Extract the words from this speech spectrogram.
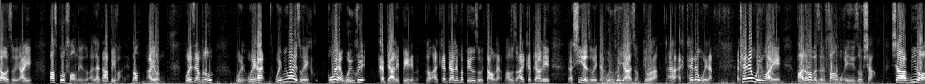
ရောက်ဆိုရင်အဲ့ passport ဖောင်တွေဆိုအလကားပေးပါတယ်နော်အဲ့ရောဝယ်စရာမလိုဝင်လိုက်ဝင်မိသွားရဆိုရင်ကိုယ့်ရဲ့ဝင်ခွင့်ကပ်ပြားလေးပေးတယ်မယ်နော်အဲ့ကပ်ပြားလေးမပေးဘူးဆိုတောင်းတယ်ဘာလို့ဆိုအဲ့ကပ်ပြားလေးရှိရဆိုရင်ဝင်ခွင့်ရဆိုပြောတာအဲ့အထဲထဲဝင်တာအထဲထဲဝင်သွားရင်ဘာလို့ရမလဲဆိုရင်ဖောင်ကိုအရင်ဆုံးရှာရှာပြီးတော့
